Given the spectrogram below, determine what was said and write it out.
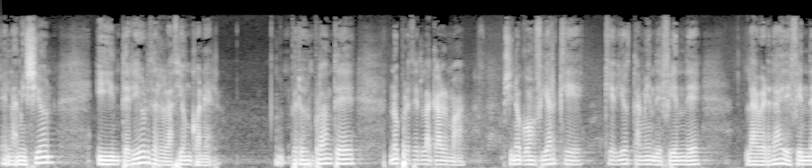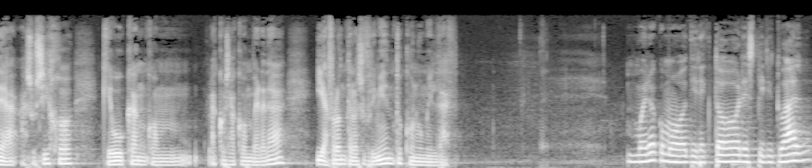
en la misión e interior de relación con Él. Pero es importante no perder la calma, sino confiar que, Dios también defiende la verdad y defiende a, sus hijos que buscan con, las cosas con verdad y afrontan los sufrimientos con humildad. Bueno, como director espiritual,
